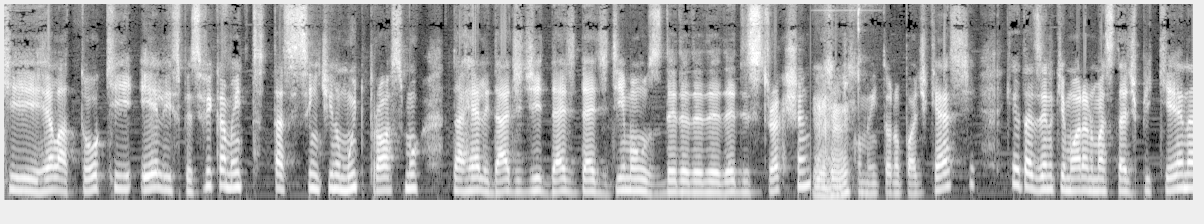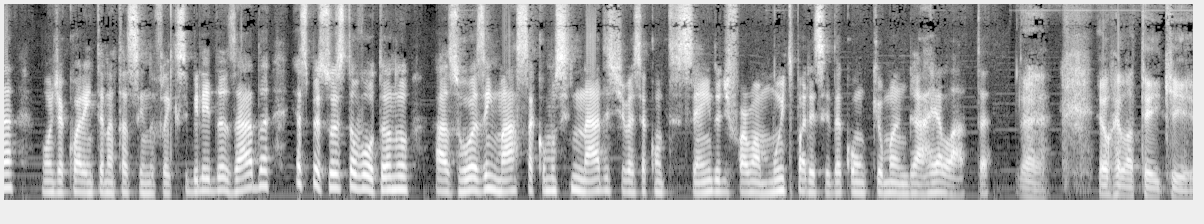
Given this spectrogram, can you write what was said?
que relatou que ele especificamente está se sentindo muito próximo da realidade de Dead Dead Demons The Destruction, que a Uhum. gente comentou no podcast, que ele está dizendo que mora numa cidade pequena, onde a quarentena está sendo flexibilizada, e as pessoas estão voltando às ruas em massa como se nada estivesse acontecendo de forma muito parecida com o que o mangá relata. É, eu relatei que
